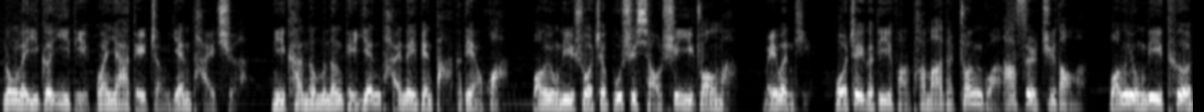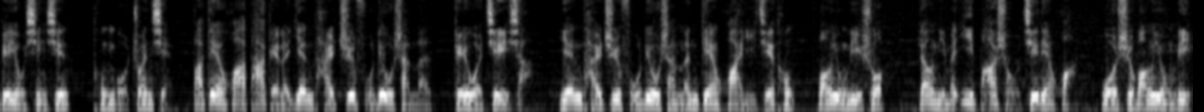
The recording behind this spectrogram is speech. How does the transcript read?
弄了一个异地关押给整烟台去了。你看能不能给烟台那边打个电话？”王永利说：“这不是小事一桩吗？没问题，我这个地方他妈的专管阿 Sir，知道吗？”王永利特别有信心，通过专线把电话打给了烟台知府六扇门，给我接一下。烟台知府六扇门电话一接通，王永利说：“让你们一把手接电话，我是王永利。”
